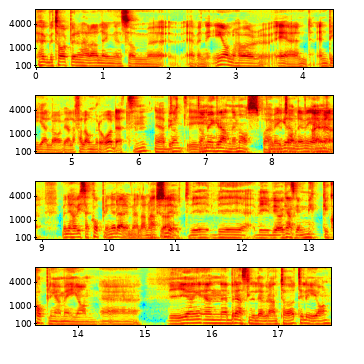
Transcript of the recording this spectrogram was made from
Högbytorp är den här anläggningen som eh, även E.ON har, är en, en, del av, i alla fall området. Mm. Ni har byggt de, i, de är granne med oss på Högbytorp. Med, ja. Men ni har vissa kopplingar däremellan också? Absolut. Vi, vi, vi, vi har ganska mycket kopplingar med E.ON. Eh, vi är en bränsleleverantör till E.ON.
